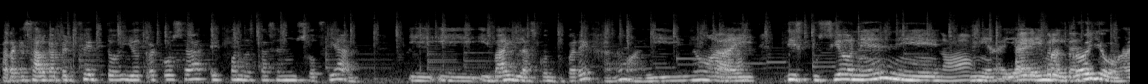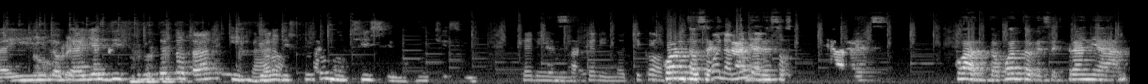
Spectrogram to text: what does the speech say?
para que salga perfecto y otra cosa es cuando estás en un social. Y, bailas con tu pareja, ¿no? Ahí no hay discusiones ni, ni hay, mal rollo. Ahí lo que hay es disfrute total y yo lo disfruto muchísimo, muchísimo. Qué lindo, qué lindo, chicos. ¿Cuánto se bueno, extrañan esos sociales? ¿Cuánto, cuánto que se extraña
